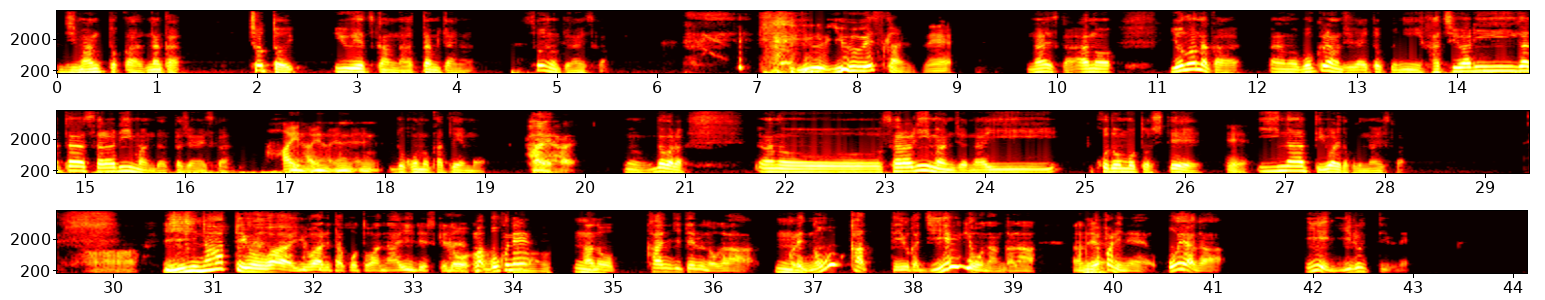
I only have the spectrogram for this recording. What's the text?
自慢とか、なんか、ちょっと優越感があったみたいな。そういうのってないですか？U- ?US 感ですね。ないですか？あの、世の中、あの、僕らの時代特に8割型サラリーマンだったじゃないですか。はいはいはい、はいうんうんうんどこの家庭も。はいはい。うん。だから、あのーサラリーマンじゃない子供として、ええ。いいなって言われたことないですか？あーいいなっていうのは言われたことはないですけど、まあ僕ね、うんあ、の、感じてるのが、うんこれ農家っていうか自営業なんかな。あの、うんやっぱりね、親が家にいるっていうね。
